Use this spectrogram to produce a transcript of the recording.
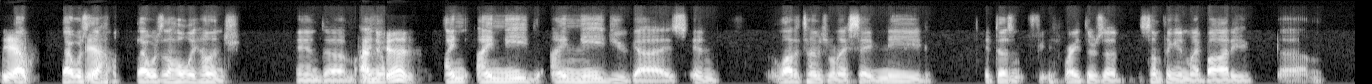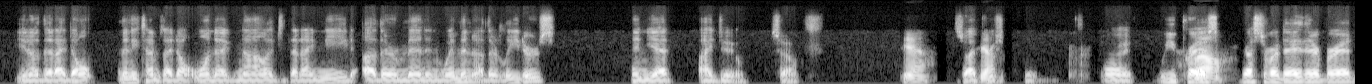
yeah, that, that was yeah. the that was the holy hunch, and um, I know good. I I need I need you guys, and a lot of times when I say need, it doesn't feel right. There's a something in my body, um, you know, that I don't. Many times I don't want to acknowledge that I need other men and women, other leaders, and yet I do. So, yeah. So I yeah. appreciate it. All right. Will you pray us the rest of our day there, Brad?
